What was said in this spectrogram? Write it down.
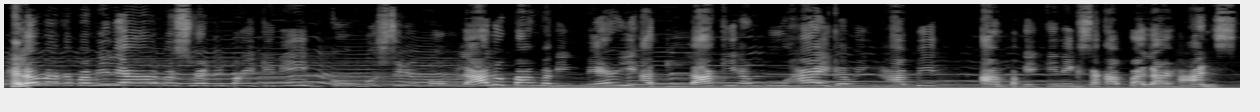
Hello kapamilya! Maswerteng pakikinig kung gusto nyo pong lalo pang maging merry at lucky ang buhay gawing habit ang pakikinig sa Kapalar Hans.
